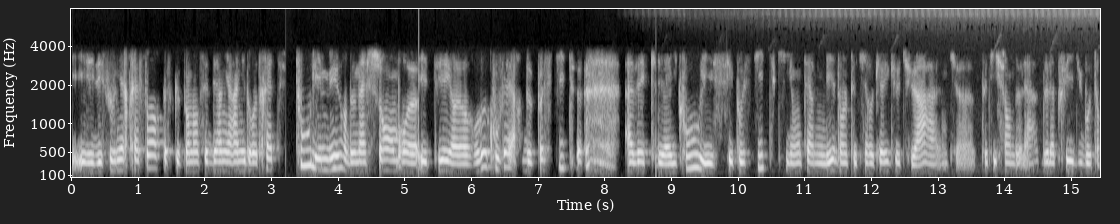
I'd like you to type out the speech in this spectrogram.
Et j'ai des souvenirs très forts parce que pendant cette dernière année de retraite, tous les murs de ma chambre étaient euh, recouverts de post-it avec des haïkus et ces post-it qui ont terminé dans le petit recueil que tu as, donc euh, petit chant de la, de la pluie et du beau temps.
